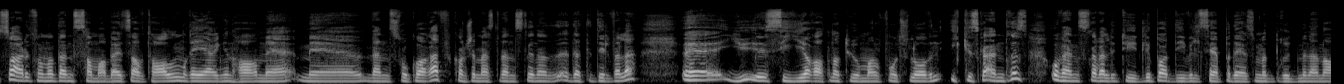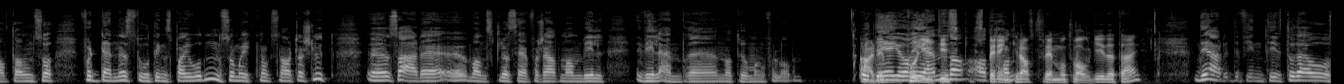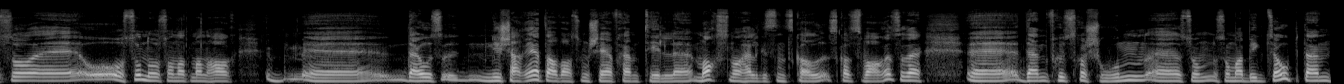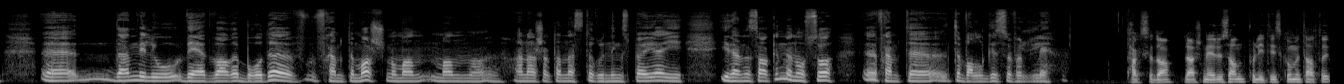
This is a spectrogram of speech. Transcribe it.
så, er det sånn at den samarbeidsavtalen regjeringen har med, med Venstre og KrF, kanskje mest Venstre i dette tilfellet, eh, sier at naturmangfoldsloven ikke skal endres. Og Venstre er veldig tydelig på at de vil se på det som et brudd med den avtalen. Så for denne stortingsperioden, som riktignok snart er slutt, eh, så er det eh, vanskelig å se for seg at man vil, vil endre naturmangfoldloven. Er det, det politisk igjen, da, sprengkraft frem mot valget i dette her? Det er det definitivt. Og det er jo også, eh, også nå sånn at man har eh, Det er jo nysgjerrighet av hva som skjer frem til eh, mars, når Helgesen skal, skal svare. Så det, den frustrasjonen som, som, har bygd seg opp, den, den, vil jo vedvare både frem til mars, når man, man har nær sagt har neste rundingsbøye i, i, denne saken, men også frem til, til valget, selvfølgelig. Takk skal du ha, Lars Nehru Sand, politisk kommentator.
